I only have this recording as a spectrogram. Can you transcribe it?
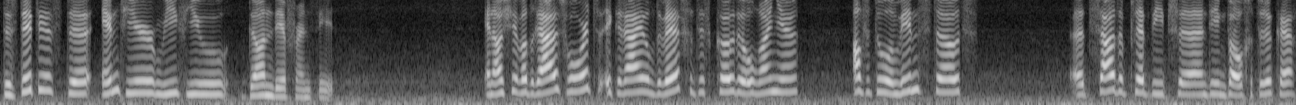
Dus dit is de End Year Review Done Differently. En als je wat ruis hoort, ik rij op de weg, het is code oranje, af en toe een windstoot. Het zou de pret niet uh, die mogen drukken,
